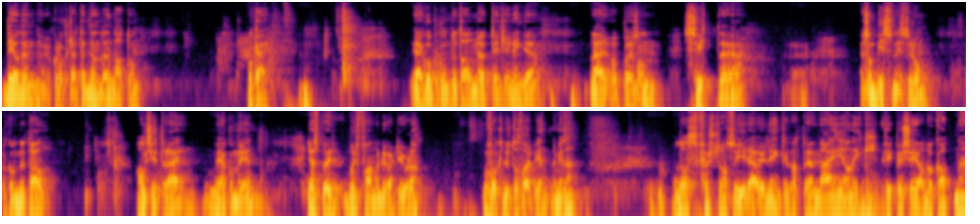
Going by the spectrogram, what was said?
Det og den klokkeslettet, den og den datoen. Ok. Jeg går på Continental, møter Kjell Inge der, oppe på en sånn suite Et sånn businessrom på Continental. Han sitter der, og jeg kommer inn. Jeg spør hvor faen har du vært i jula? Hvorfor har ikke du tatt vare på jentene mine? Og da første han sier, er veldig enkelt at eh, nei, Jannik, jeg fikk beskjed av advokatene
